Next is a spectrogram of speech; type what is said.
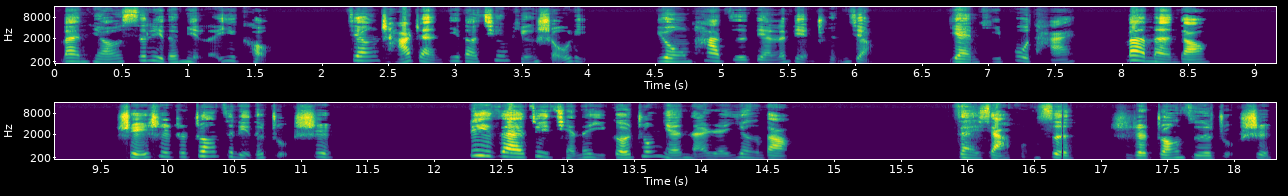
慢条斯理地抿了一口，将茶盏递到清平手里，用帕子点了点唇角，眼皮不抬，慢慢道：“谁是这庄子里的主事？”立在最前的一个中年男人应道：“在下冯四，是这庄子的主事。”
